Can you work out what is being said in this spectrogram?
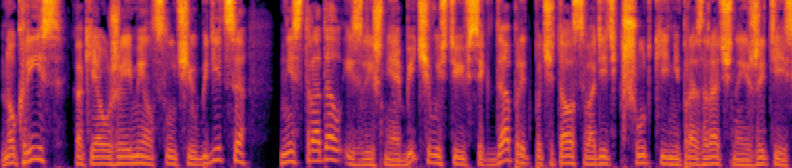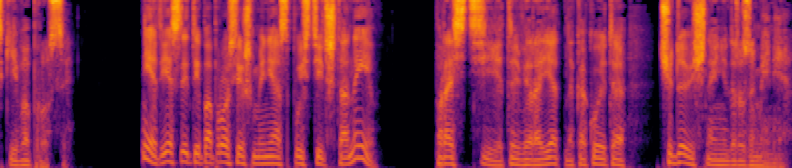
но Крис, как я уже имел случай убедиться, не страдал излишней обидчивостью и всегда предпочитал сводить к шутке непрозрачные житейские вопросы. «Нет, если ты попросишь меня спустить штаны...» «Прости, это, вероятно, какое-то чудовищное недоразумение».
